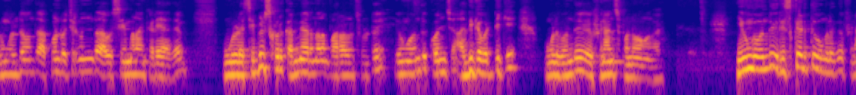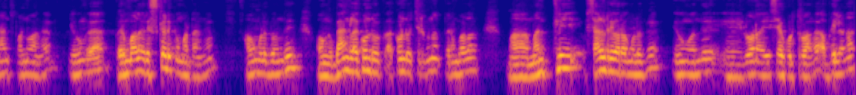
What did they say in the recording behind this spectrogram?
இவங்கள்ட்ட வந்து அக்கௌண்ட் வச்சுருக்கணுன்ற அவசியமெல்லாம் கிடையாது. உங்களோட சிபில் ஸ்கோர் கம்மியாக இருந்தாலும் பரவாயில்லன்னு சொல்லிட்டு இவங்க வந்து கொஞ்சம் அதிக வட்டிக்கு உங்களுக்கு வந்து ஃபினான்ஸ் பண்ணுவாங்க இவங்க வந்து ரிஸ்க் எடுத்து உங்களுக்கு ஃபினான்ஸ் பண்ணுவாங்க. இவங்க பெரும்பாலும் ரிஸ்க் எடுக்க மாட்டாங்க. அவங்களுக்கு வந்து அவங்க பேங்க்ல அக்கௌண்ட் அக்கௌண்ட் வச்சிருக்கணும். பெரும்பாலும் மந்த்லி சேலரி வரவங்களுக்கு இவங்க வந்து லோனை ஈஸியாக கொடுத்துருவாங்க. அப்படி இல்லைன்னா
